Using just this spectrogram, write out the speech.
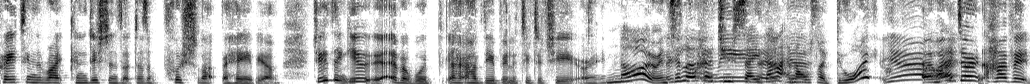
creating the right conditions that doesn't push that behavior. Do you think you ever would have the ability to cheat or anything? No, until I heard you say that, and I was like, do I? Yeah, um, I don't have it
